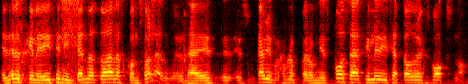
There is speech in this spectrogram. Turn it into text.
Es de los que le dicen Nintendo a todas las consolas, güey. O sea, es, es- es un cambio, por ejemplo, pero mi esposa sí le dice a todo Xbox, ¿no?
